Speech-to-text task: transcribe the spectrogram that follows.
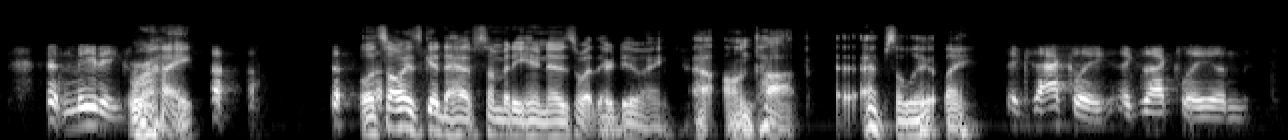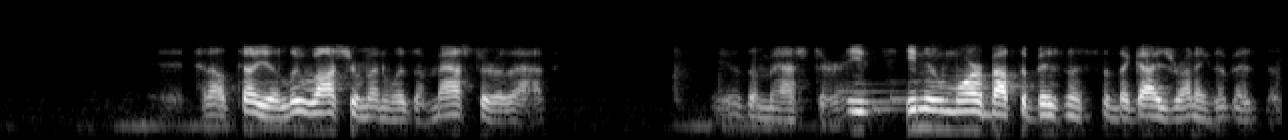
in meetings. Right. Well, it's always good to have somebody who knows what they're doing uh, on top. Absolutely. Exactly, exactly, and and I'll tell you, Lew Wasserman was a master of that. He was a master. He he knew more about the business than the guys running the business.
